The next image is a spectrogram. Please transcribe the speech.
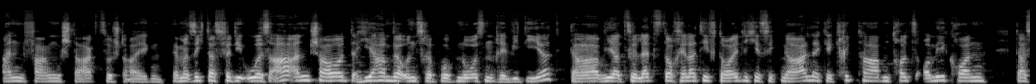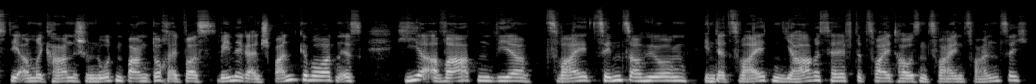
anfangen stark zu steigen. Wenn man sich das für die USA anschaut, hier haben wir unsere Prognosen revidiert, da wir zuletzt doch relativ deutliche Signale gekriegt haben, trotz Omikron, dass die amerikanische Notenbank doch etwas weniger entspannt geworden ist. Hier erwarten wir zwei Zinserhöhungen in der zweiten Jahreshälfte 2022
